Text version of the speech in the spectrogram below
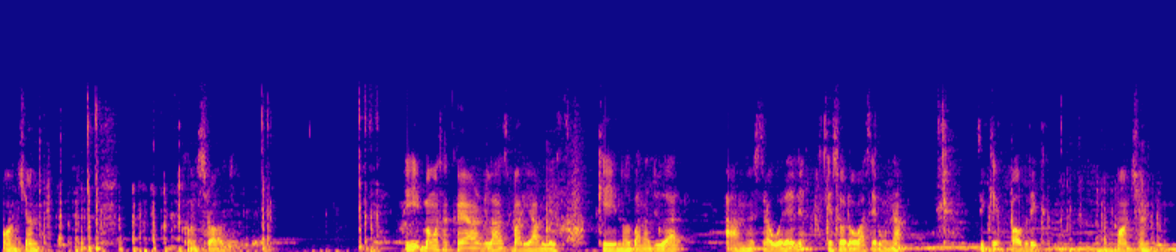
function construct y vamos a crear las variables que nos van a ayudar a nuestra url que solo va a ser una. Así que public function.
